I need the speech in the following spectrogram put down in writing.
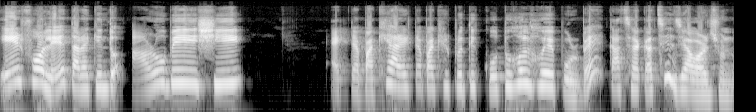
এর ফলে তারা কিন্তু আরও বেশি একটা পাখি আরেকটা পাখির প্রতি কৌতূহল হয়ে পড়বে কাছাকাছি যাওয়ার জন্য।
